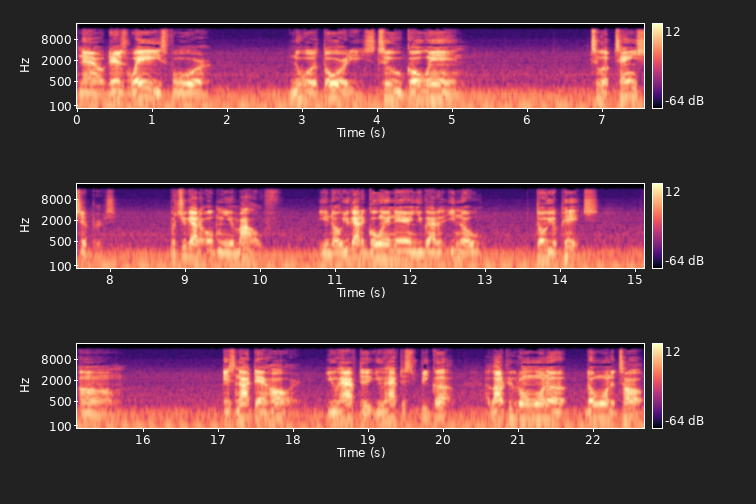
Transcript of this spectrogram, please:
now there's ways for newer authorities to go in to obtain shippers. But you got to open your mouth. You know, you got to go in there and you got to, you know, throw your pitch. Um it's not that hard. You have to you have to speak up. A lot of people don't want to don't want to talk,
